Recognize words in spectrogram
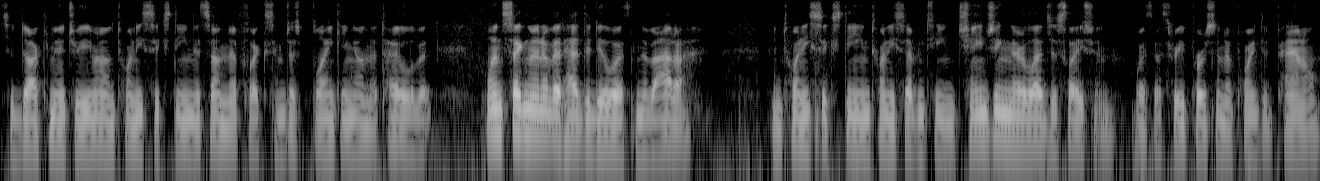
It's a documentary around 2016. It's on Netflix. I'm just blanking on the title of it. One segment of it had to do with Nevada in 2016, 2017, changing their legislation with a three person appointed panel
